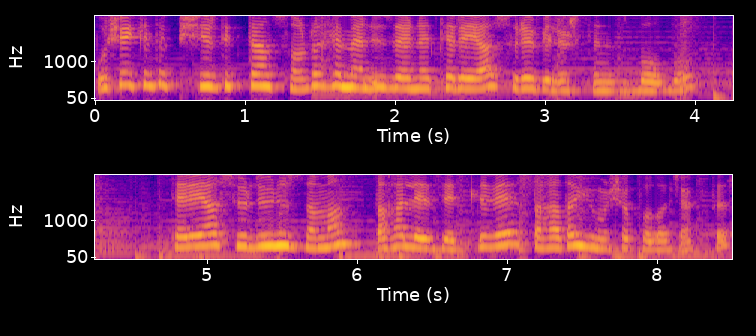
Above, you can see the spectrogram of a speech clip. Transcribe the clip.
Bu şekilde pişirdikten sonra hemen üzerine tereyağı sürebilirsiniz bol bol. Tereyağı sürdüğünüz zaman daha lezzetli ve daha da yumuşak olacaktır.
